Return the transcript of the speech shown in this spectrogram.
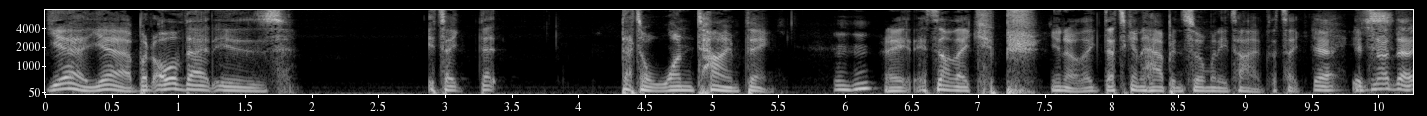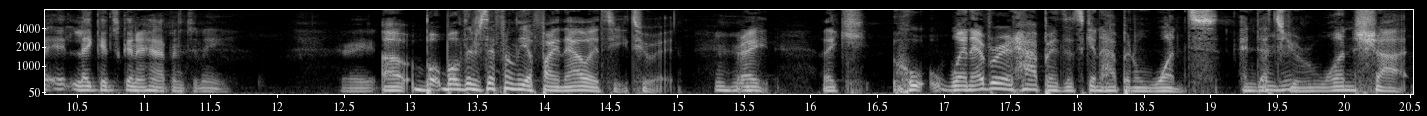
Yeah, yeah, but all of that is it's like that that's a one-time thing. hmm Right? It's not like you know, like that's going to happen so many times. It's like Yeah, it's, not that it, like it's gonna happen to me, right? uh but well there's definitely a finality to it, Mhm. right? Like who, whenever it happens, it's going to happen once, and that's Mm-hmm. your one shot.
